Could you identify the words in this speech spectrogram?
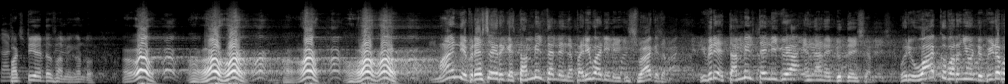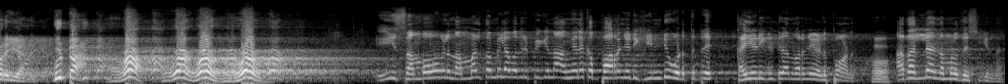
കാണിച്ചു. പട്ടിയായിട്ട് സാമ്യം കണ്ടോ? മാന്യ പ്രേക്ഷകർക്ക് തമ്മിൽ തല്ലുന്ന പരിപാടിയിലേക്ക് സ്വാഗതം. ഇവരെ തമ്മിൽ തല്ലിക്കുക എന്നാണ് എന്റെ ഉദ്ദേശം. ഒരു വാക്ക് പറഞ്ഞുകൊണ്ട് വിട പറയുകയാണ്. ഗുഡ് ബൈ ഈ സംഭവങ്ങൾ നമ്മൾ തമ്മിൽ അവതരിപ്പിക്കുന്ന അങ്ങനെയൊക്കെ പറഞ്ഞൊരു ഹിന്റ് കൊടുത്തിട്ട് കൈയടി കിട്ടുക എന്ന് പറഞ്ഞാൽ എളുപ്പമാണ്. അതല്ല നമ്മൾ ഉദ്ദേശിക്കുന്നത്.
